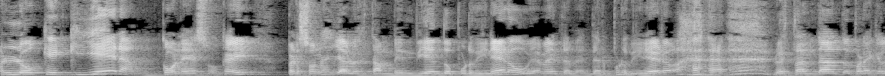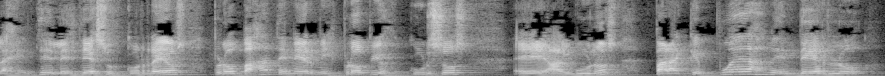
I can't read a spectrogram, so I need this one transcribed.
lo que quieran con eso, ¿ok? Personas ya lo están vendiendo por dinero, obviamente vender por dinero, lo están dando para que la gente les dé sus correos, pero vas a tener mis propios cursos, eh, algunos, para que puedas venderlo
